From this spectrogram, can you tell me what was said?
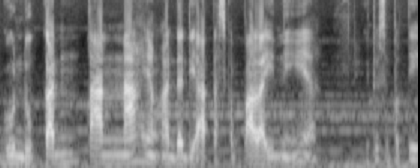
gundukan tanah yang ada di atas kepala ini ya itu seperti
